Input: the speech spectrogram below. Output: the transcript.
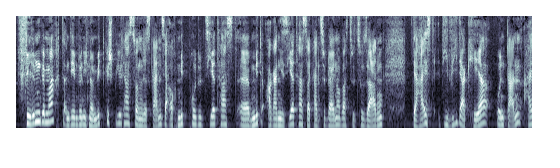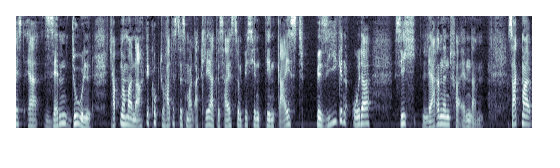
Film gemacht, an dem du nicht nur mitgespielt hast, sondern das Ganze auch mitproduziert hast, äh, mitorganisiert hast. Da kannst du gleich noch was dazu sagen. Der heißt Die Wiederkehr und dann heißt er Semdul. Ich habe nochmal nachgeguckt, du hattest das mal erklärt. Das heißt so ein bisschen den Geist besiegen oder sich lernend verändern. Sag mal,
